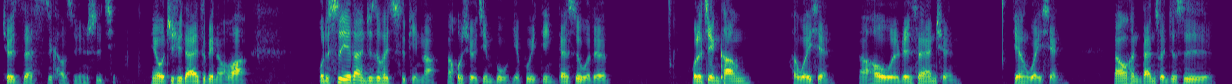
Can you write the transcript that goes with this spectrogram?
就一直在思考这件事情。因为我继续待在这边的话，我的事业当然就是会持平啦，那或许有进步也不一定。但是我的我的健康很危险，然后我的人身安全也很危险。然后很单纯就是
